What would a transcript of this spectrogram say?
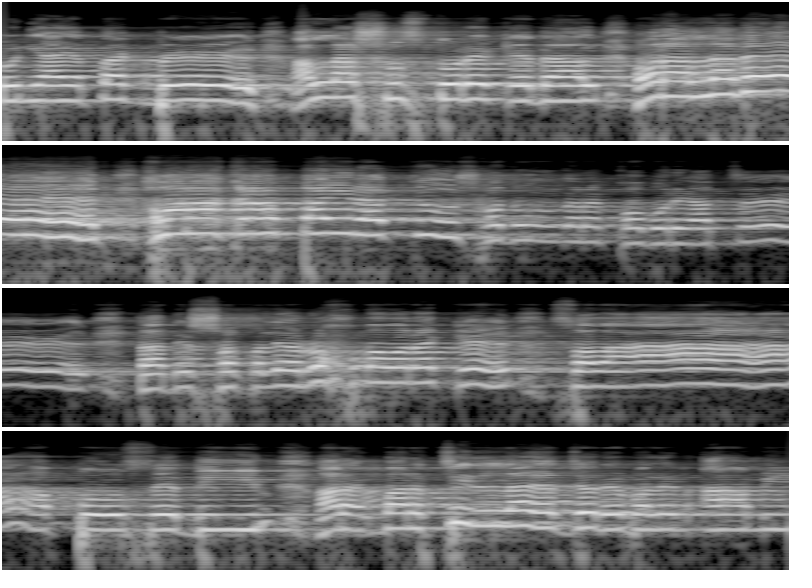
দুনিয়ায় থাকবে, আল্লাহ সুস্থ রেখে দেন। ওর আল্লাহ রে আমার আকরাম ভাই রাত্রি সদল যারা কবরে আছে। তাদের সকলে রহমাওয়ারাকে সবাব পৌঁছে দিন। আর একবার চিল্লায় জোরে বলেন আমি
